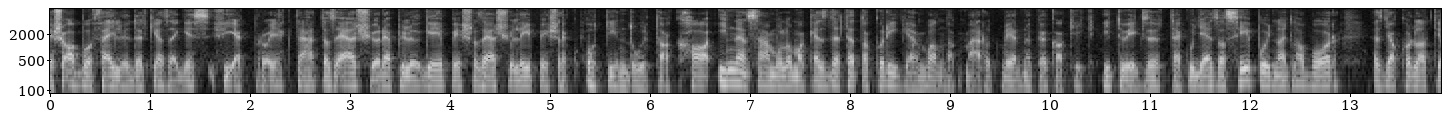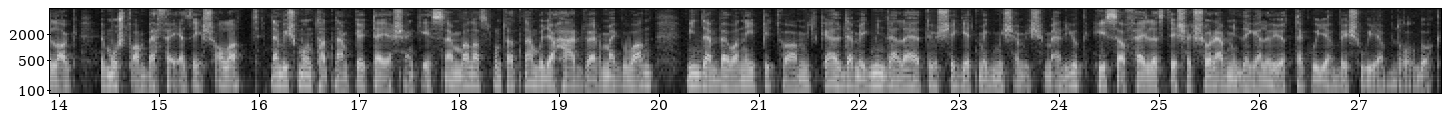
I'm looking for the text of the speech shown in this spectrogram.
és abból fejlődött ki az egész FIEK projekt. Tehát az első repülőgép és az első lépések ott indultak. Ha innen számolom a kezdetet, akkor igen, vannak már ott mérnökök, akik itt végződtek. Ugye ez a szép új nagy labor, ez gyakorlatilag most van befejezés alatt. Nem is mondhatnám ki, hogy teljesen készen van, azt mondhatnám, hogy a hardware megvan, minden be van építve, amit kell, de még minden lehetőségét még mi sem ismerjük, hisz a fejlesztések során mindig előjöttek újabb és újabb dolgok.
